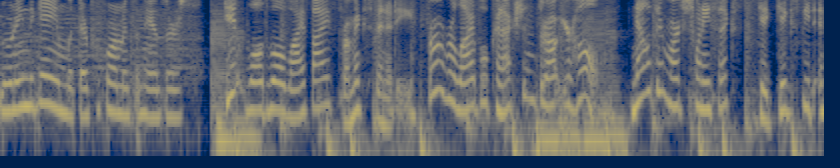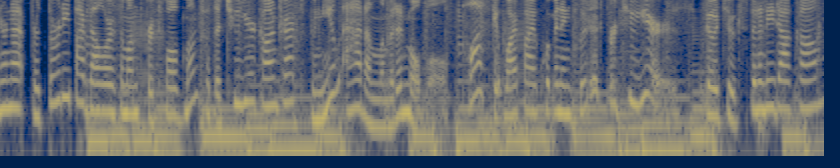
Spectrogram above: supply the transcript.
ruining the game with their performance enhancers. Get wall-to-wall Wi-Fi from Xfinity for a reliable connection throughout your home. Now through March 26th, get gig speed internet for $35 a month for 12 months with a two-year contract when you add unlimited mobile. Plus, get Wi-Fi equipment included for two years. Go to Xfinity.com,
